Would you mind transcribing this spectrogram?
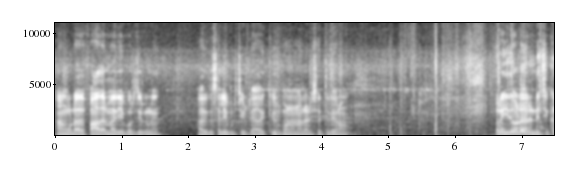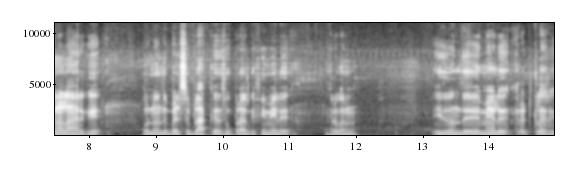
நான் கூட அது ஃபாதர் மாதிரியே பொறிச்சிருக்குன்னு. அதுக்கு சளி பிடிச்சிக்கிட்டு அதை க்யூர் பண்ணணும் நல்லா செத்து போயிடும் அப்புறம் இதோட ரெண்டு சிக்கன் எல்லாம் இருக்குது ஒன்று வந்து பெல்ட்ஸு பிளாக்கு அது சூப்பராக இருக்குது ஃபீமேலு வேறு பாருங்க. இது வந்து மேலு ரெட் கலரு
